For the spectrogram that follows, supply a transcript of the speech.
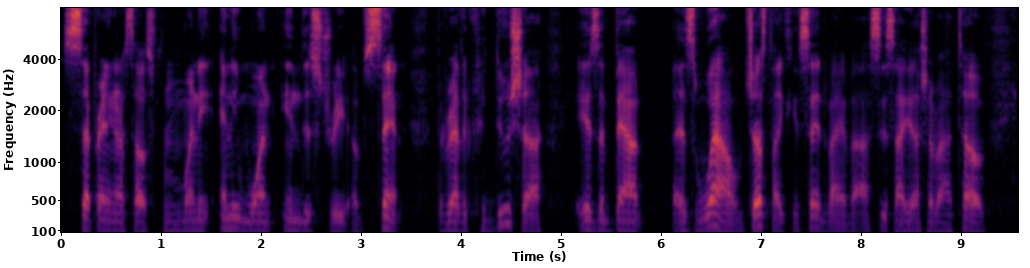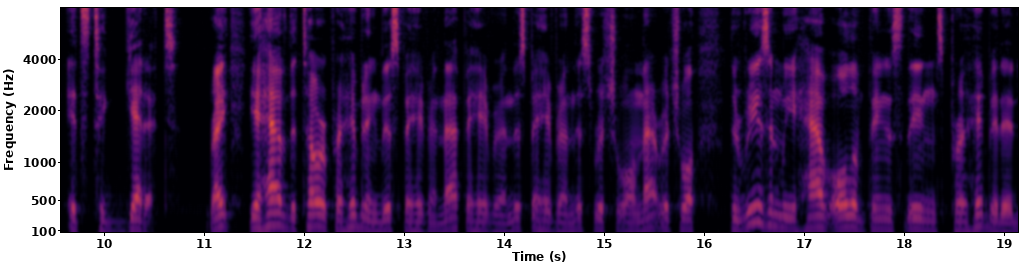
separating ourselves from any, any one industry of sin, but rather Kedusha is about as well, just like he said it's to get it right? You have the Torah prohibiting this behavior and that behavior and this behavior and this ritual and that ritual. The reason we have all of these things prohibited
